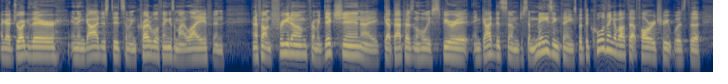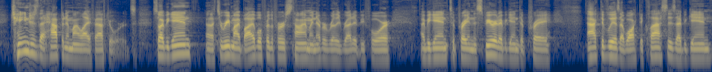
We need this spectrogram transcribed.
I got drugged there, and then God just did some incredible things in my life, and, and I found freedom from addiction. I got baptized in the Holy Spirit, and God did some just amazing things. But the cool thing about that fall retreat was the changes that happened in my life afterwards. So I began uh, to read my Bible for the first time. I never really read it before. I began to pray in the Spirit. I began to pray actively as I walked to classes. I began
